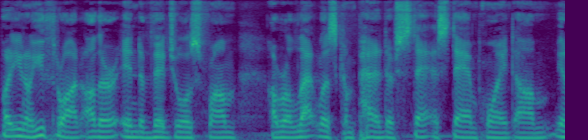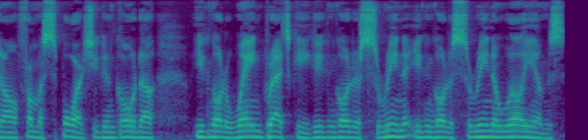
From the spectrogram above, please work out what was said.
But, you know, you throw out other individuals from a relentless competitive sta- standpoint, um, you know, from a sports, you can go to, you can go to Wayne Gretzky, you can go to Serena, you can go to Serena Williams.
